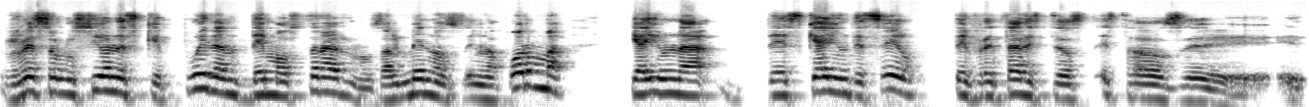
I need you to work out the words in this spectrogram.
resoluciones que puedan demostrarnos, al menos en la forma, que hay una es que hay un deseo de enfrentar estos, estos eh,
